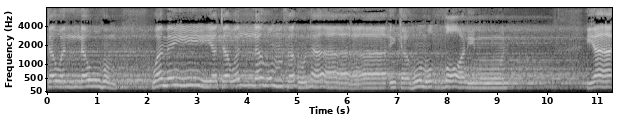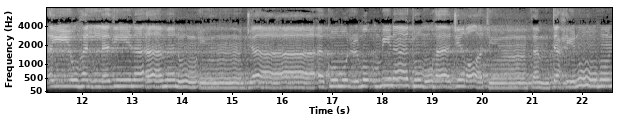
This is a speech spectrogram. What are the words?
تولوهم ومن يتولهم فأولئك هم الظالمون. يا أيها الذين آمنوا إن جاءكم المؤمنات مهاجرات فامتحنوهن.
